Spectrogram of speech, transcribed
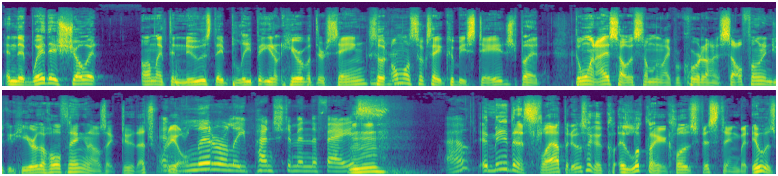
And the way they show it on like the news, they bleep it. You don't hear what they're saying. So it almost looks like it could be staged. But the one I saw was someone like recorded on a cell phone and you could hear the whole thing. And I was like, dude, that's And real. literally punched him in the face. Mm-hmm. Oh, It may have been a slap, but it was like a. It looked like a closed fist thing, but it was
